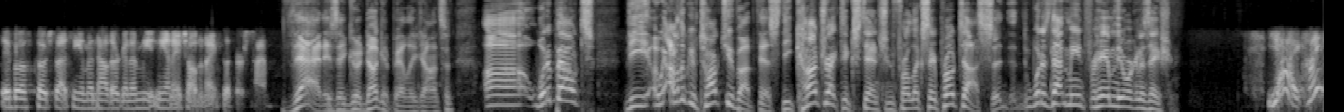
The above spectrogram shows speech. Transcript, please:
They both coached that team, and now they're going to meet in the NHL tonight for the first time. That is a good nugget, Bailey Johnson. Uh, what about the? I don't think we've talked to you about this. The contract extension for Alexei Protas. What does that mean for him, and the organization? Yeah, it kind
